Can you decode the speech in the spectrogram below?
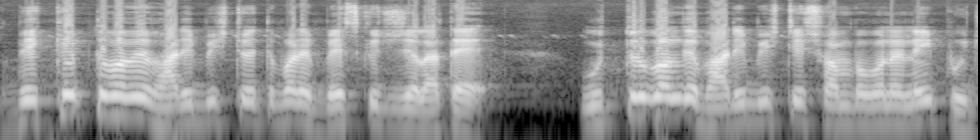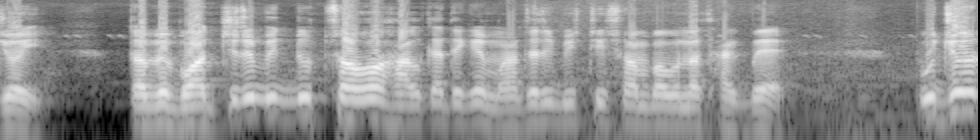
বিক্ষিপ্তভাবে ভারী বৃষ্টি হতে পারে বেশ কিছু জেলাতে। উত্তরবঙ্গে ভারী বৃষ্টির সম্ভাবনা নেই পুজোয়। তবে বজ্রবিদ্যুৎ সহ হালকা থেকে মাঝারি বৃষ্টির সম্ভাবনা থাকবে। পুজোর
